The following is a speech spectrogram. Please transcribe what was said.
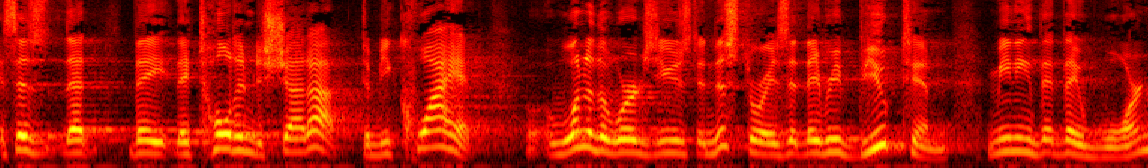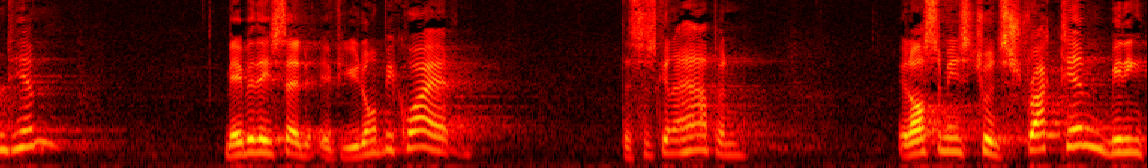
it says that they, they told him to shut up, to be quiet. One of the words used in this story is that they rebuked him, meaning that they warned him. Maybe they said, if you don't be quiet, this is going to happen. It also means to instruct him, meaning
